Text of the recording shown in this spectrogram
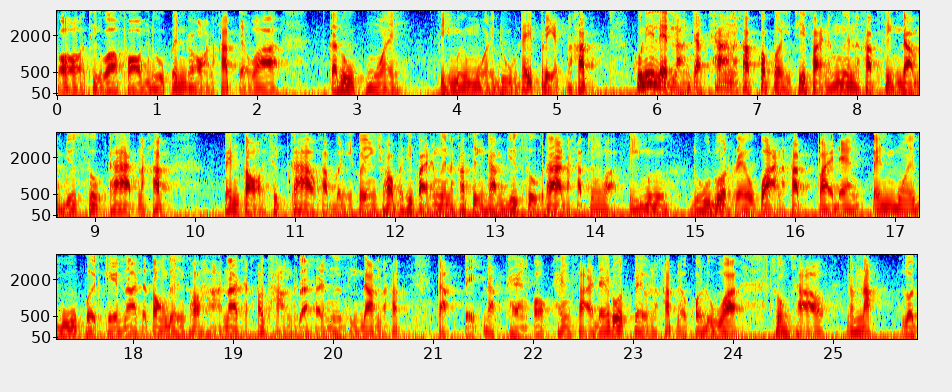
ก็ถือว่าฟอร์มดูเป็นรองนะครับแต่ว่ากระดูกมวยฝีมือมวยดูได้เปรียบนะครับคู่นี้เลดหลังจากช่างนะครับก็เปิดอยู่ที่ฝ่ายน้ำเงินนะครับสิงห์ดำยุทธสุราชนะครับเป็นต่อ 19 ครับ วันนี้ก็ยังชอบไปที่ฝ่ายน้ำเงินนะครับ สิงห์ดำยุทธสุราชนะครับ จังหวะฝีมือดูรวดเร็วกว่านะครับ ฝ่ายแดงเป็นมวยบู๊เปิดเกมน่าจะต้องเดินเข้าหา น่าจะเข้าทางทางด้านฝ่ายน้ำเงินสิงห์ดำนะครับ ดักเตะดักแทงออกแข้งซ้ายได้รวดเร็วนะครับ แล้วก็ดูว่าช่วงเช้าน้ำหนัก ลด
